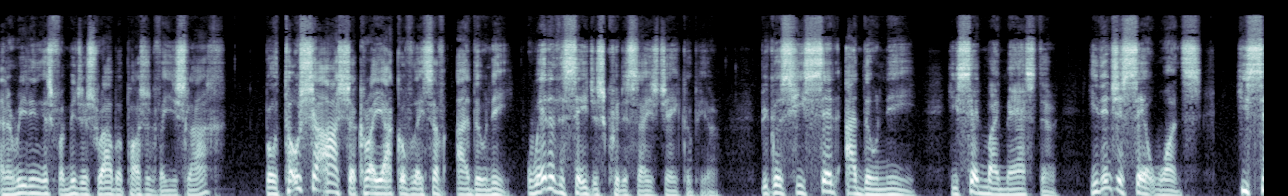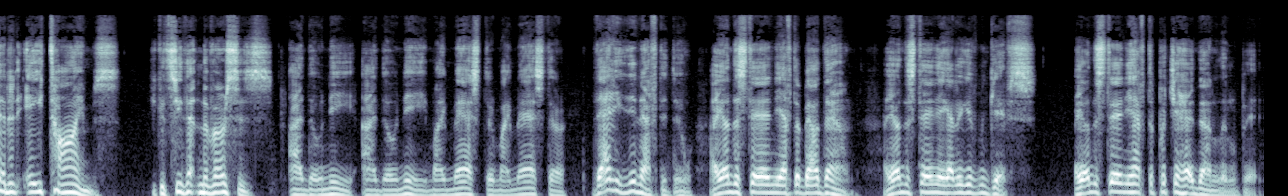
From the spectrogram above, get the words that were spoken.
And I'm reading this from Midrash Rabbah, Parshat Vayishlach. Where do the sages criticize Jacob here? Because he said Adoni. He said my master. He didn't just say it once. He said it eight times. You can see that in the verses. Adoni, Adoni, my master, my master. That he didn't have to do. I understand you have to bow down. I understand you got to give him gifts. I understand you have to put your head down a little bit.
